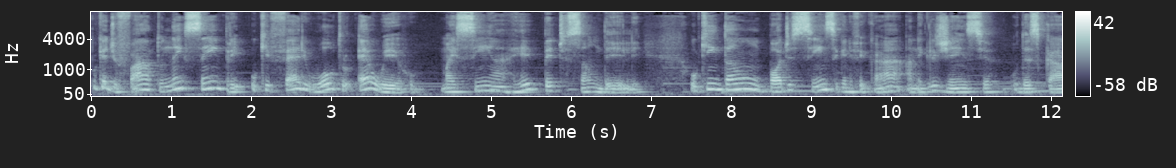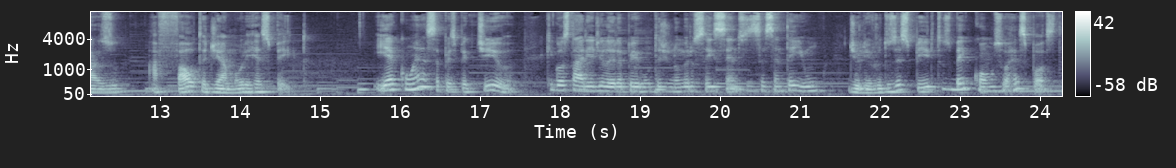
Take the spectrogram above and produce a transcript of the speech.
Porque de fato, nem sempre o que fere o outro é o erro, mas sim a repetição dele. O que então pode sim significar a negligência, o descaso, a falta de amor e respeito. E é com essa perspectiva que gostaria de ler a pergunta de número 661 de O Livro dos Espíritos, bem como sua resposta.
